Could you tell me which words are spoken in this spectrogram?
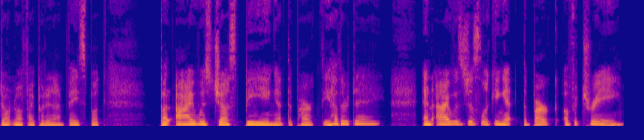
don't know if I put it on Facebook, but I was just being at the park the other day and I was just looking at the bark of a tree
